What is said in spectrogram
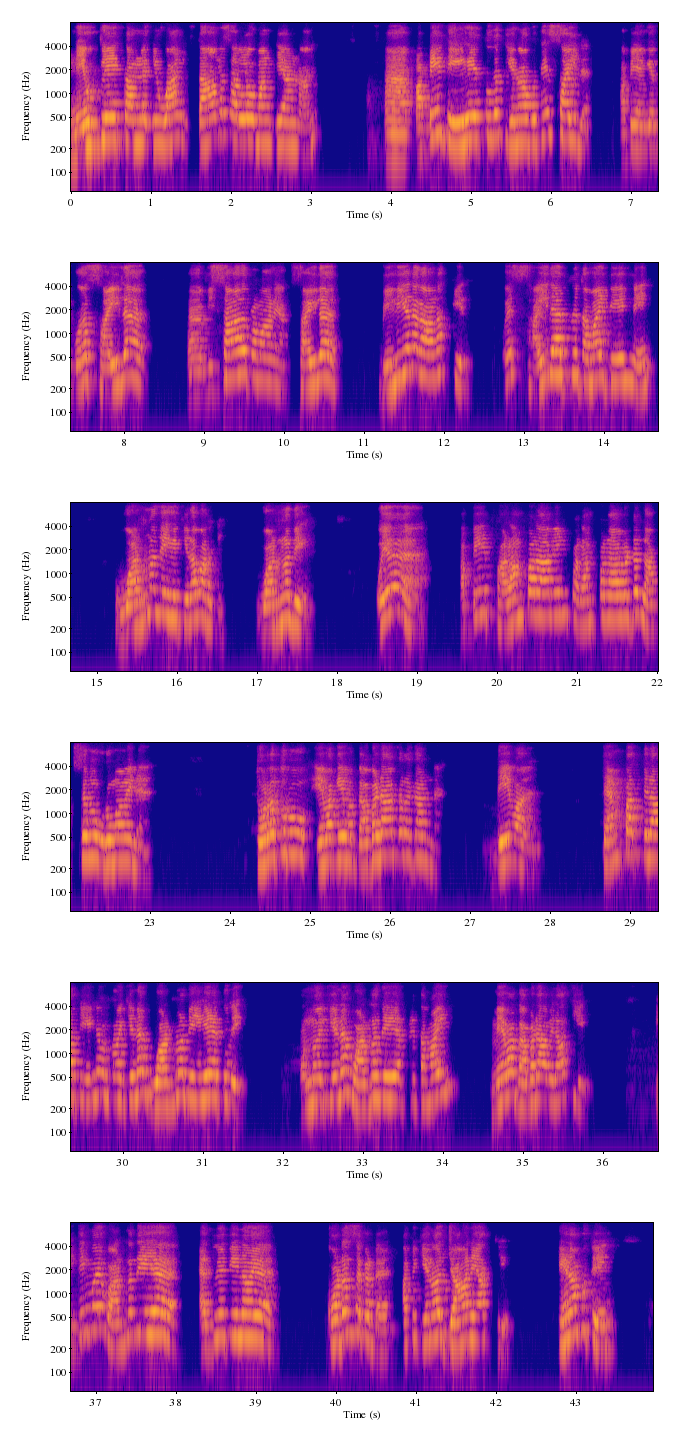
නියුක්ලික් අම්ල කිව්වන් ඉතාම සරලව මං කියන්නම්. අපේ දේහය තුල තියෙනවා පුතේ සෛල. අපේ ඇඟේ පුර සෛල විශාල ප්‍රමාණයක්. සෛල බිලියන ගාණක් තියෙනවා. ඔය සෛල ඇතුලේ තමයි තියෙන්නේ වර්ණ දේහ කියලා වර්ගය. වර්ණ දේහ. ඔය අපේ පරම්පරාවෙන් පරම්පරාවට ලක්ෂණ උරුම වෙන තොරතුරු ඒ වගේම ගබඩා කරගන්න දේවල් තැම්පත් වෙලා තියෙන්නේ ඔන්න ඔය කියන වර්ණ දේහය ඇතුලේ. ඔන්න ඔය කියන වර්ණ දේහය ඇතුලේ තමයි මේවා ගබඩා වෙලා තියෙන්නේ. ඉතින් ඔය වර්ණ දේහය ඇතුලේ තියෙන ඔය කොටසකට අපි කියනවා ජානයක් කියලා. එහෙනම් පුතේ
